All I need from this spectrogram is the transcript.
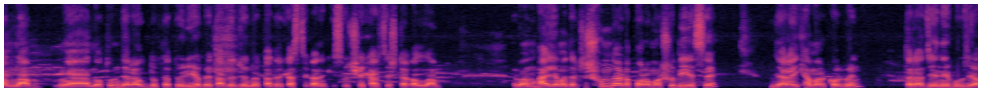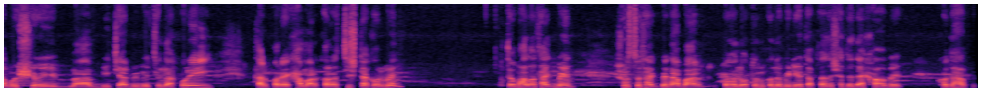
জানলাম। নতুন যারা উদ্যোক্তা তৈরি হবে তাদের জন্য তাদের কাছ থেকে অনেক কিছু শেখার চেষ্টা করলাম। এবং ভাই আমাদের একটা সুন্দর একটা পরামর্শ দিয়েছে, যারাই খামার করবেন, তারা জেনে বুঝে অবশ্যই বিচার বিবেচনা করেই তারপরে খামার করার চেষ্টা করবেন। তো ভালো থাকবেন, সুস্থ থাকবেন। আবার কোনো নতুন কোনো ভিডিওতে আপনাদের সাথে দেখা হবে। খোদা হাফেজ।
